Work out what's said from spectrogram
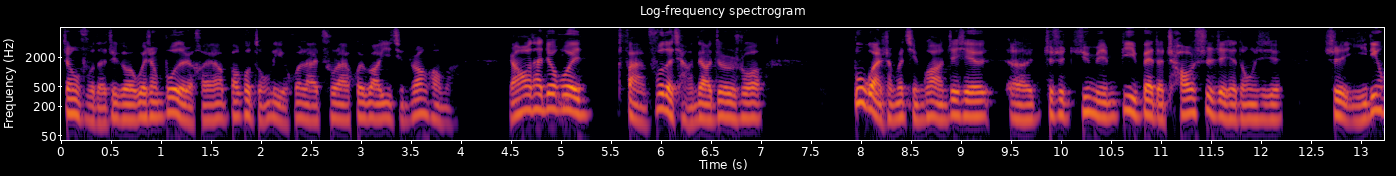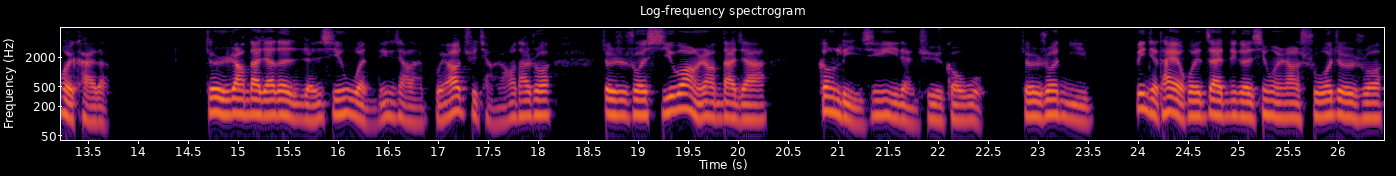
政府的这个卫生部的人和要包括总理会来出来汇报疫情状况嘛，然后他就会。反复的强调，就是说，不管什么情况，这些呃，就是居民必备的超市这些东西是一定会开的，就是让大家的人心稳定下来，不要去抢。然后他说，就是说希望让大家更理性一点去购物，就是说你，并且他也会在那个新闻上说，就是说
